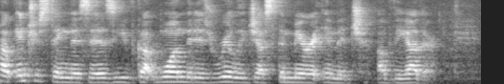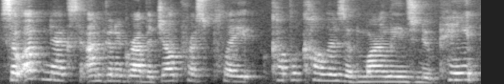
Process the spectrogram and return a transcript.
how interesting this is. You've got one that is really just the mirror image of the other. So up next, I'm going to grab a gel press plate, a couple colors of Marlene's new paint,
